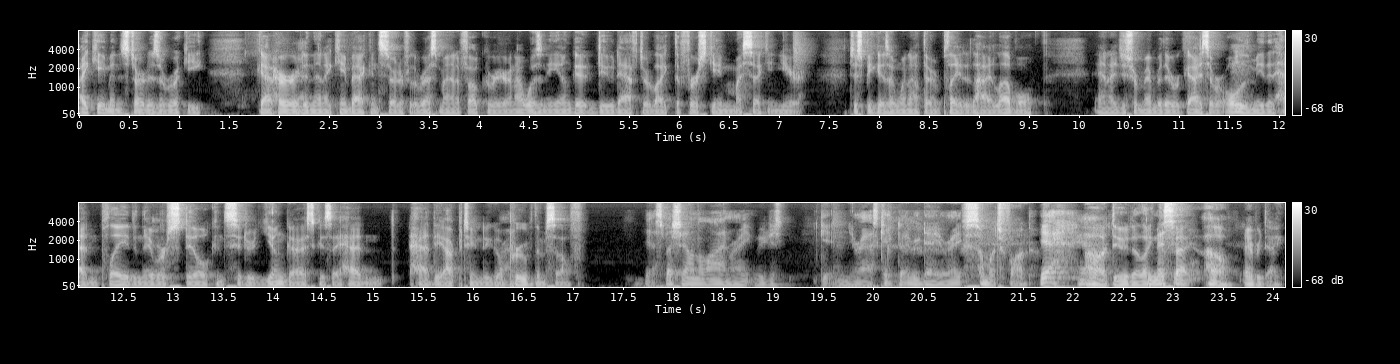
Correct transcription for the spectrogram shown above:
I came in and started as a rookie, got hurt, yeah. and then I came back and started for the rest of my NFL career. And I wasn't a young dude after like the first game of my second year, just because I went out there and played at a high level. And I just remember there were guys that were older than me that hadn't played, and they were still considered young guys because they hadn't had the opportunity to go right. prove themselves. Yeah, especially on the line, right? We just getting your ass kicked every day, right? So much fun. Yeah. yeah. Oh, dude, I like the fact. It? Oh, every day.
